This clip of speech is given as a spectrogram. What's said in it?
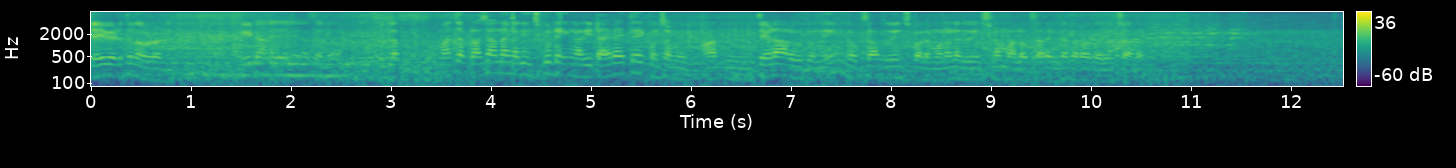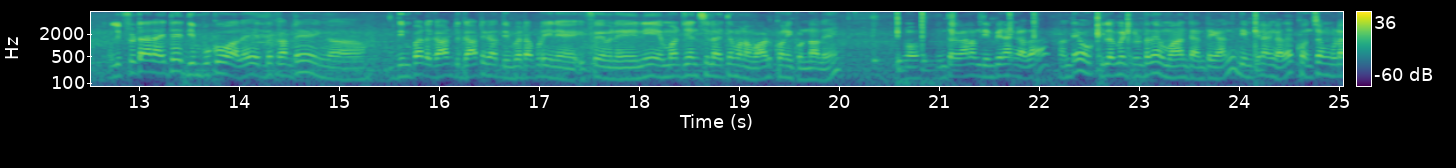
చేయి పెడుతున్నావు చూడండి. హీట్ అనేది లేదు అసలు. ఇట్లా మంచిగా ప్రశాంతంగా దించుకుంటే ఇంకా అది టైర్ అయితే కొంచెం తేడా అరుగుతుంది. ఒకసారి చూపించుకోవాలి మొన్ననే చూపించినాం మళ్ళీ ఒకసారి వెళ్ళిన తర్వాత చూపించాలి లిఫ్ట్ టైర్ అయితే దింపుకోవాలి. ఎందుకంటే ఇంకా దింపే ఘాట్ ఘాటుగా దింపేటప్పుడు ఇఫ్ ఎనీ ఎమర్జెన్సీలో అయితే మనం వాడుకోనికి ఉండాలి. ఇంతగానం దింపినాం కదా. అంటే ఒక కిలోమీటర్ ఉంటుంది మా అంటే అంతే కానీ దింపినాం కదా. కొంచెం కూడా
